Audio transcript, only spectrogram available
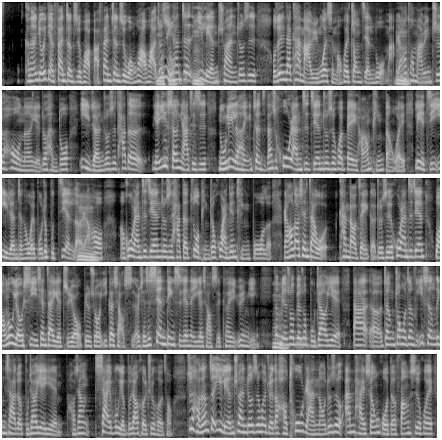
可能有一点泛政治化吧，泛政治文化化，就是你看这一连串，就是我最近在看马云为什么会中箭落马，然后从马云之后呢，也就很多艺人，就是他的演艺生涯其实努力了很一阵子，但是忽然之间就是会被好像平等为劣迹艺人，整个微博就不见了，然后呃忽然之间就是他的作品就忽然间停播了，然后到现在我。看到这个，就是忽然之间，网络游戏现在也只有，比如说一个小时，而且是限定时间的一个小时可以运营。更别说，比如说补教业，大家呃，政中国政府一声令下，就补教业也好像下一步也不知道何去何从，就是好像这一连串就是会觉得好突然哦，就是安排生活的方式会。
